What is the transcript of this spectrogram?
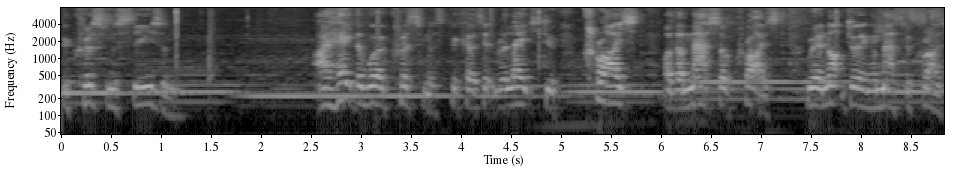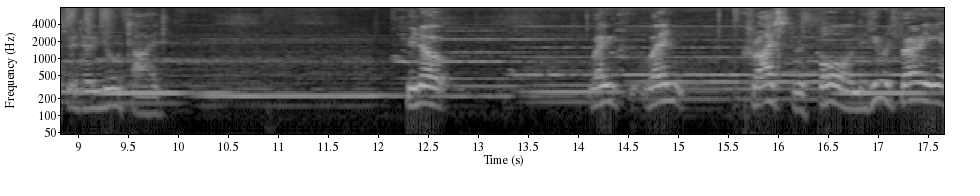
the Christmas season. I hate the word Christmas because it relates to Christ or the Mass of Christ. We're not doing a Mass of Christ, we're doing Yuletide. You know, when, when Christ was born, he was very,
